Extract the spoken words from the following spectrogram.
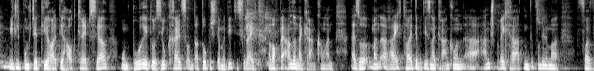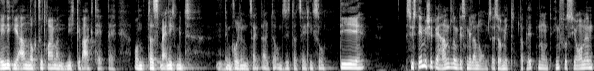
im Mittelpunkt steht hier heute Hautkrebs ja, und Buritus, Juckreiz und atopische Dermatitis vielleicht, aber auch bei anderen Erkrankungen. Also man erreicht heute bei diesen Erkrankungen äh, Ansprechraten, von denen man vor wenigen Jahren noch zu träumen nicht gewagt hätte. Und das meine ich mit dem goldenen Zeitalter und es ist tatsächlich so. Die systemische Behandlung des Melanoms, also mit Tabletten und Infusionen,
